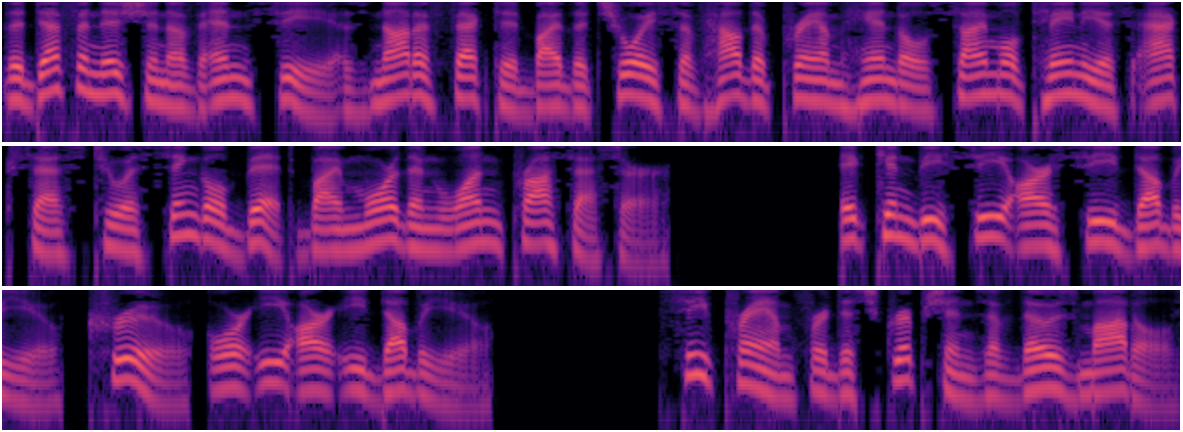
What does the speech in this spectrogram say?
The definition of NC is not affected by the choice of how the PRAM handles simultaneous access to a single bit by more than one processor. It can be CRCW, CREW, or EREW. See PRAM for descriptions of those models.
